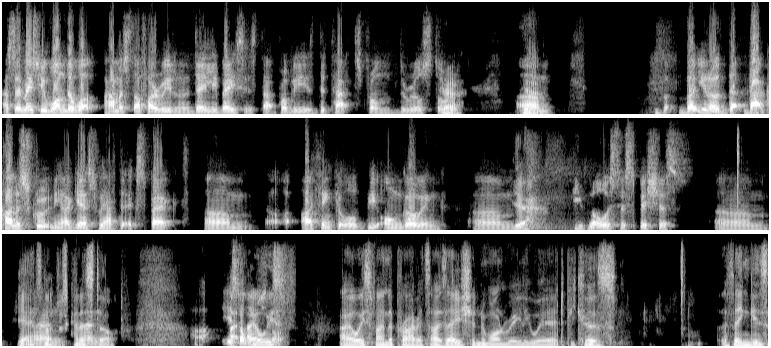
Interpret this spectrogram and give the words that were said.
and so it makes me wonder what how much stuff I read on a daily basis that probably is detached from the real story. Yeah. Um, but, but you know that that kind of scrutiny, I guess we have to expect. Um, I I think it will be ongoing. Um, yeah. People are always suspicious. Um, Yeah. It's not just going to stop. I, it's I to always, stop. I always find the privatization one really weird because the thing is,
